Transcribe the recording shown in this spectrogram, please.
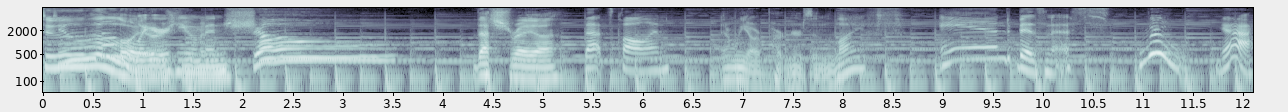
to, the Lawyer, Human. Show. That's Shreya, That's Colin. and we are partners in life. And business. Woo! Yeah.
